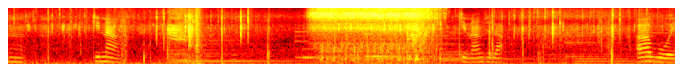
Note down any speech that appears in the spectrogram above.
อืมกินน้ำกินน้ำเสร็จละอ้าวโวย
